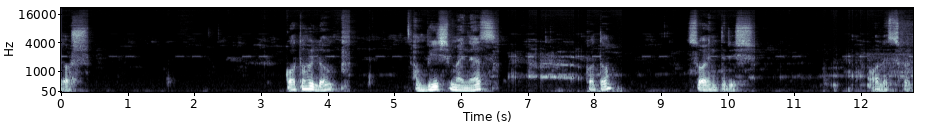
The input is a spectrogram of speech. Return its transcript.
দশ। কত হইল? বিশ মাইনাস কত? ছয়ত্রিশ। অল স্কোয়ার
